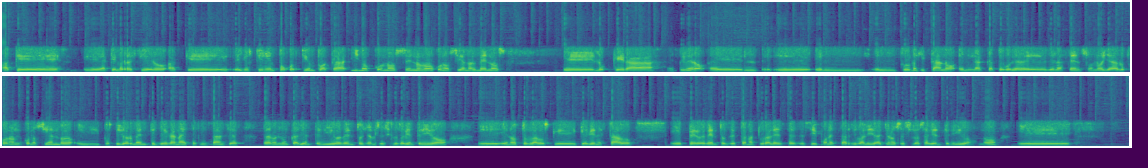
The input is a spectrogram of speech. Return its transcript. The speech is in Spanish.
¿A qué, eh, ¿A qué me refiero? A que ellos tienen poco tiempo acá y no conocen o no conocían al menos eh, lo que era, eh, primero, el, eh, el, el fútbol mexicano en la categoría de- del ascenso, ¿no? Ya lo fueron conociendo y posteriormente llegan a estas instancias, pero nunca habían tenido eventos, yo no sé si los habían tenido eh, en otros lados que, que habían estado, eh, pero eventos de esta naturaleza, es decir, con esta rivalidad, yo no sé si los habían tenido, ¿no? Eh,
